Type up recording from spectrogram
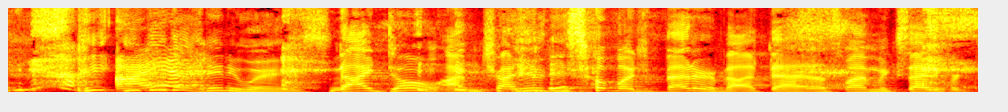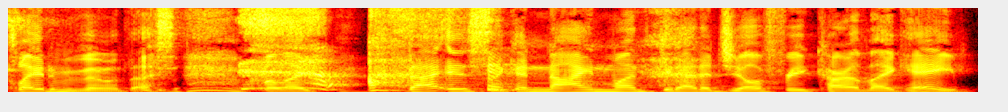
you I do have- that anyways. I don't. I'm trying to be so much better about that. That's why I'm excited for Clay to move in with us. But like, that is like a nine month get out of jail free card. Like, hey,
